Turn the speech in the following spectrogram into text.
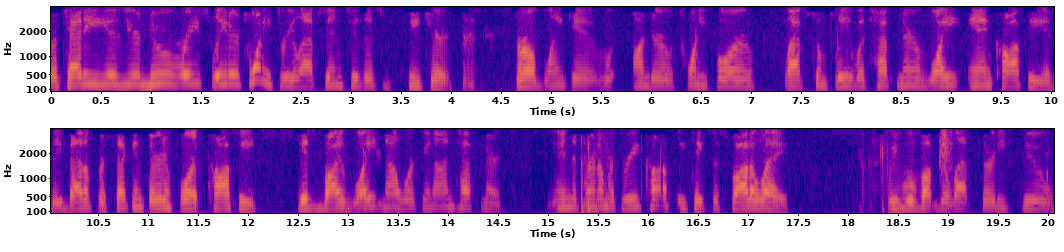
Bachetti is your new race leader 23 laps into this feature. Throw blanket under 24 laps complete with Heffner, White, and Coffey as they battle for second, third, and fourth. Coffey gets by White, now working on Heffner into turn number three. Coffey takes a spot away. We move up to lap 32.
